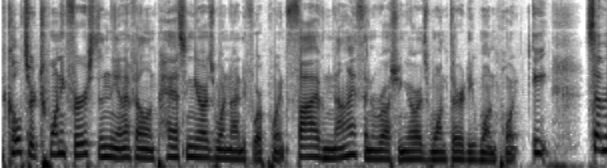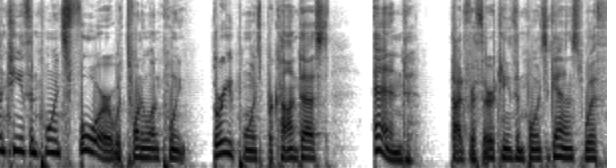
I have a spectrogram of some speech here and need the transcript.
The Colts are 21st in the NFL in passing yards, 194.5, 9th in rushing yards, 131.8, 17th in points, 4 with 21.3 points per contest, and tied for 13th in points against with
